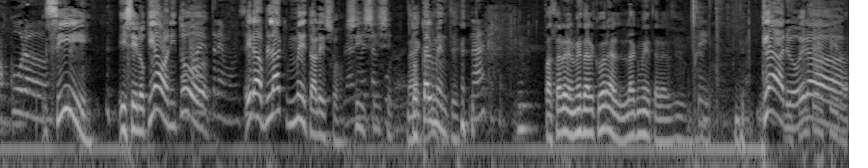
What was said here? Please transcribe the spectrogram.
oscuro Sí, y se loqueaban y todo. extremo, sí. Era black metal eso. Black sí, metal sí, sí. que Totalmente. Nada que- pasar del metalcore al black metal, así. sí Claro, era,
